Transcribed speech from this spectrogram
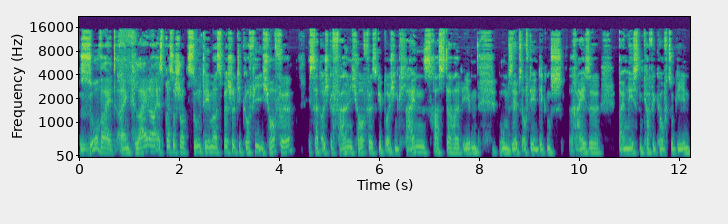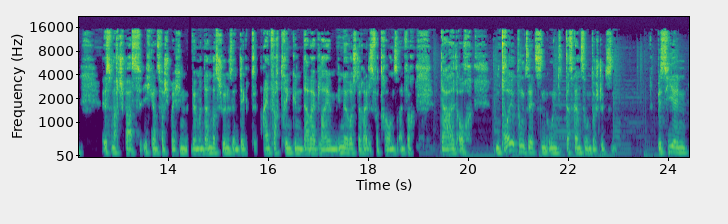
Soweit ein kleiner Espresso-Shot zum Thema Specialty Coffee. Ich hoffe, es hat euch gefallen. Ich hoffe, es gibt euch ein kleines Raster halt eben, um selbst auf die Entdeckungsreise beim nächsten Kaffeekauf zu gehen. Es macht Spaß, ich kann es versprechen. Wenn man dann was Schönes entdeckt, einfach trinken, dabei bleiben, in der Rösterei des Vertrauens einfach da halt auch einen Treuepunkt setzen und das Ganze unterstützen. Bis hierhin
